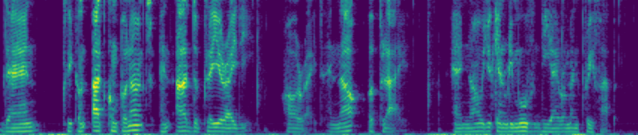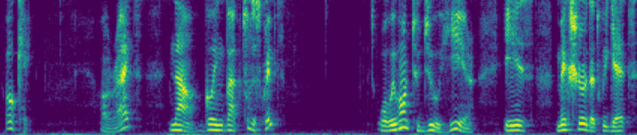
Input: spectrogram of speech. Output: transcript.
then click on add component and add the player ID. All right, and now apply. And now you can remove the Ironman prefab. Okay. All right. Now, going back to the script, what we want to do here is make sure that we get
